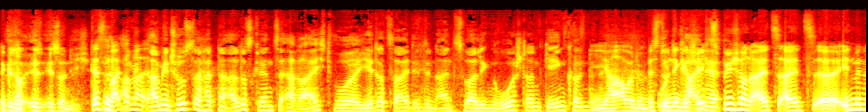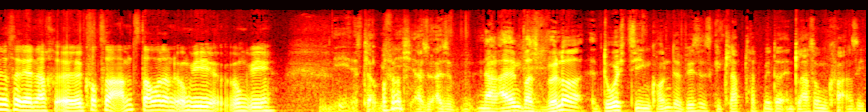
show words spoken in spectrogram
Ist er, ist, ist er nicht. Das ist ein Äh, weiterer- Armin, Armin Schuster hat eine Altersgrenze erreicht, wo er jederzeit in den einstweiligen Ruhestand gehen könnte. Ja, aber dann bist du in den Geschichtsbüchern als, als äh, Innenminister, der nach äh, kurzer Amtsdauer dann irgendwie, irgendwie Nee, das glaube ich Aufhört? nicht. Also, also nach allem, was Wöller durchziehen konnte, bis es geklappt hat mit der Entlassung quasi,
